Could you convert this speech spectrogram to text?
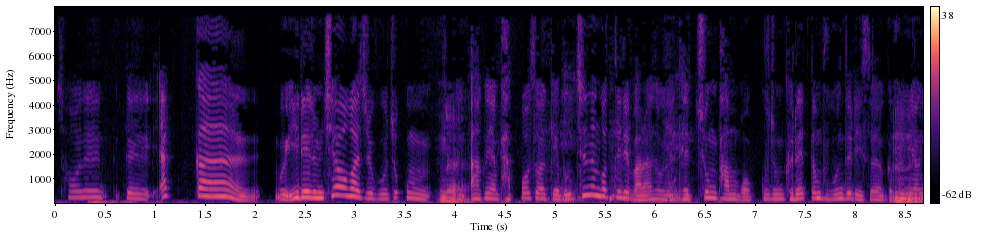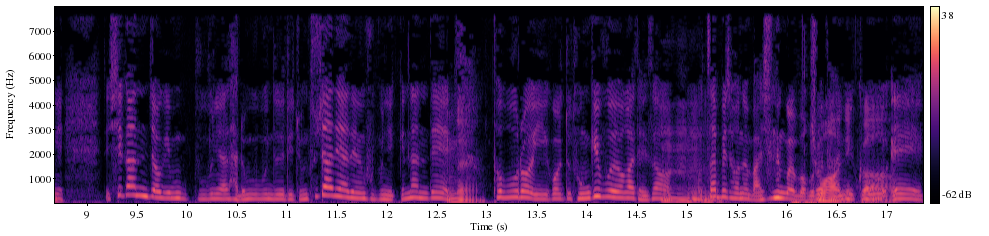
저는 그 약 간 뭐 일에 좀 치여가지고 조금 네. 아 그냥 바빠서 이렇게 놓치는 것들이 많아서 그냥 대충 밥 먹고 좀 그랬던 부분들이 있어요. 그러니까 음. 분명히 시간적인 부분이나 다른 부분들이 좀 투자돼야 되는 부분이 있긴 한데 네. 더불어 이걸 또 동기부여가 돼서 음. 어차피 저는 맛있는 걸 먹으러 좋아하니까. 다니고, 예,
